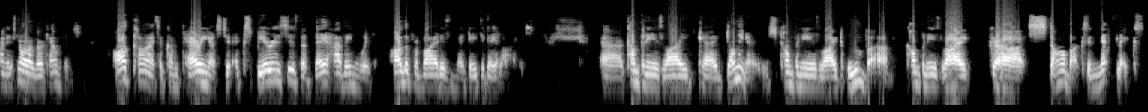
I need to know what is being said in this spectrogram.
And it's not other accountants. Our clients are comparing us to experiences that they're having with other providers in their day-to-day lives. Uh, companies like uh, Domino's, companies like Uber, companies like uh, Starbucks and Netflix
